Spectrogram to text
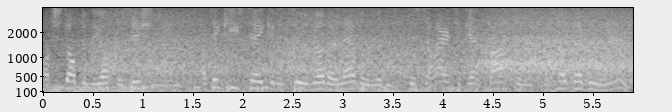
of stopping the opposition, think he's taken it to another level with his desire to get back and, and help everyone out.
